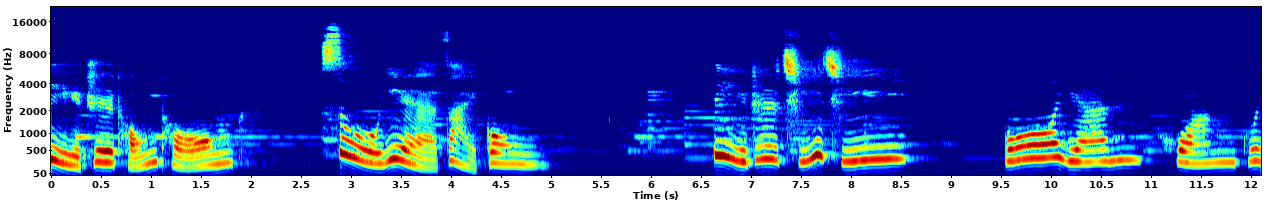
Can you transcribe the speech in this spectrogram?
地之彤彤，夙夜在公；地之萋萋，薄言还归。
